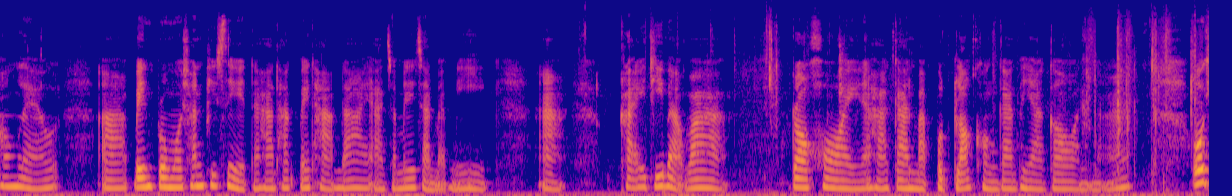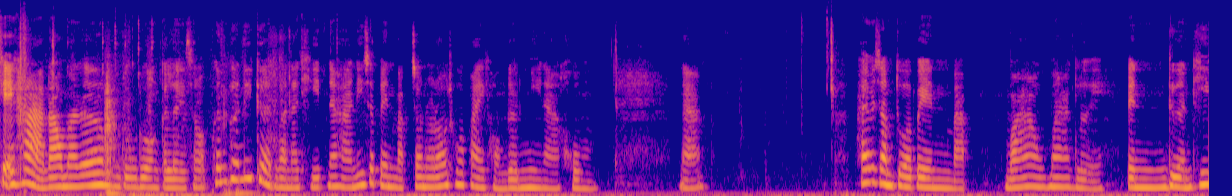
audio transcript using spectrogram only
ห้องแล้วเป็นโปรโมชั่นพิเศษนะคะ ทักไปถามได้อาจจะไม่ได้จัดแบบนี้อีกอใครที่แบบว่า รอคอยนะคะ การแบบปลดล็อกของการพยากรณ์นะโอเคค่ะ เรามาเริ่มดูดวงกันเลยสำหรับเพื่อนๆที่เกิดวันอาทิตย์นะคะ นี่จะเป็นแบบ general ทั่วไปของเดือนมีนาคมนะให้ประจำตัวเป็นแบบว้าวมากเลย เป็นเดือนที่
